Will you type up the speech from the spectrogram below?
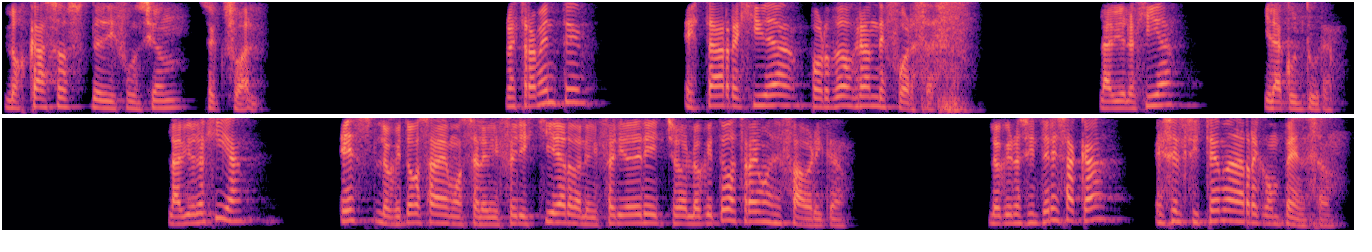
los casos de disfunción sexual. Nuestra mente está regida por dos grandes fuerzas, la biología y la cultura. La biología es lo que todos sabemos, el hemisferio izquierdo, el hemisferio derecho, lo que todos traemos de fábrica. Lo que nos interesa acá es el sistema de recompensa.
